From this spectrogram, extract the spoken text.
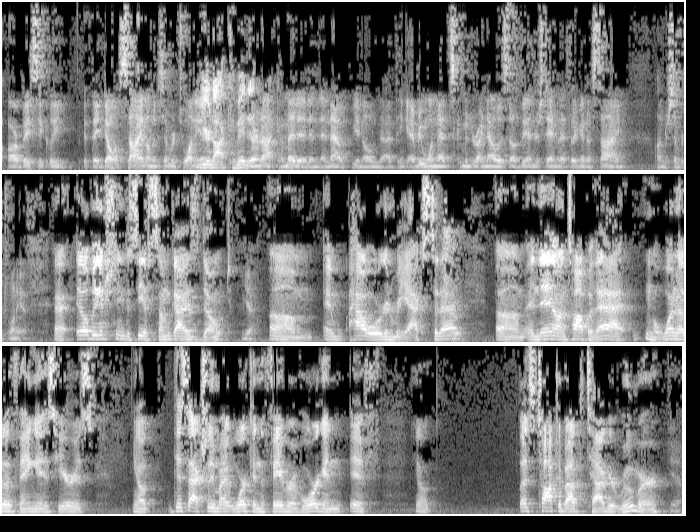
are basically, if they don't sign on the December 20th, You're not committed. They're not committed. And, and that, you know, I think everyone that's committed right now is of the understanding that they're going to sign on December 20th. Uh, it'll be interesting to see if some guys don't. Yeah. um, and how Oregon reacts to that. Um, and then on top of that, you know, one other thing is here is, you know, this actually might work in the favor of Oregon if, you know, let's talk about the Taggart rumor. Yeah.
